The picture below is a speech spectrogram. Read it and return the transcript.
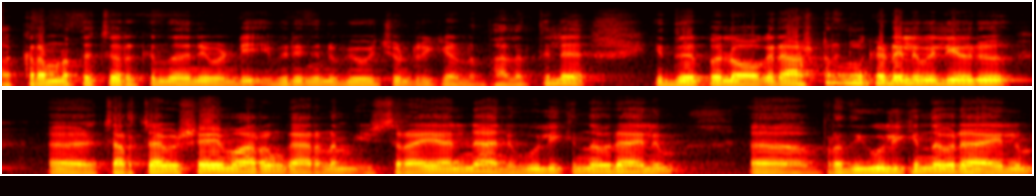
ആക്രമണത്തെ ചെറുക്കുന്നതിന് വേണ്ടി ഇവരിങ്ങനെ ഉപയോഗിച്ചുകൊണ്ടിരിക്കുകയാണ്. ഫലത്തിൽ ഇതിപ്പോൾ ലോകരാഷ്ട്രങ്ങൾക്കിടയിൽ വലിയൊരു ചർച്ചാ വിഷയം മാറും. കാരണം ഇസ്രായേലിനെ അനുകൂലിക്കുന്നവരായാലും പ്രതികൂലിക്കുന്നവരായാലും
